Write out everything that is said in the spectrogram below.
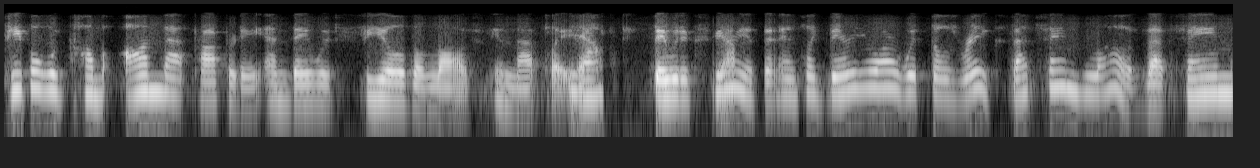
people would come on that property and they would feel the love in that place. Yeah. They would experience yeah. it, and it's like there you are with those rakes. That same love, that same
